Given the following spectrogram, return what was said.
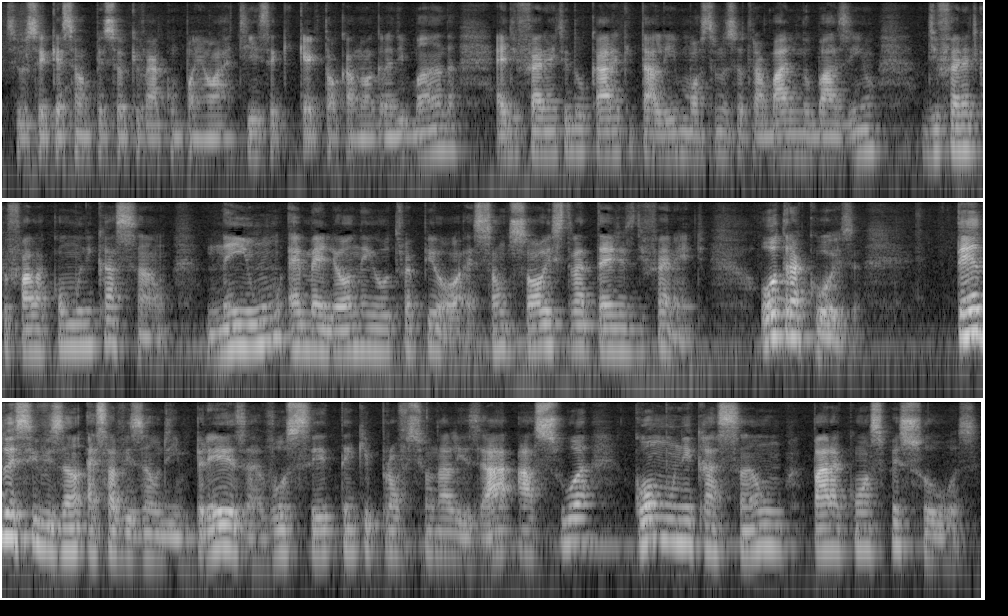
Se você quer ser uma pessoa que vai acompanhar um artista, que quer tocar numa grande banda, é diferente do cara que está ali mostrando seu trabalho no barzinho, diferente que eu falo a comunicação. Nenhum é melhor, nem outro é pior. São só estratégias diferentes. Outra coisa, Tendo visão, essa visão de empresa, você tem que profissionalizar a sua comunicação para com as pessoas.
